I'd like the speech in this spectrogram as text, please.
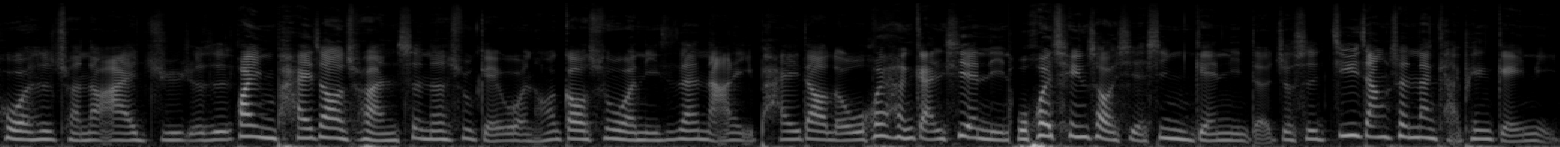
或者是传到 IG，就是欢迎拍照传圣诞树给我。然后告诉我你是在哪里拍到的，我会很感谢你，我会亲手写信给你的，就是寄一张圣诞卡片给你。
